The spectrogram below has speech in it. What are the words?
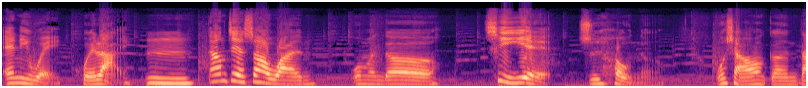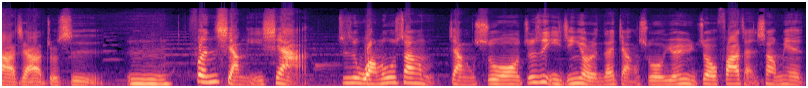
，Anyway，回来，嗯，刚介绍完我们的企业之后呢，我想要跟大家就是嗯，分享一下。就是网络上讲说，就是已经有人在讲说，元宇宙发展上面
